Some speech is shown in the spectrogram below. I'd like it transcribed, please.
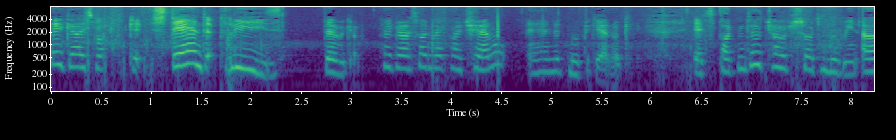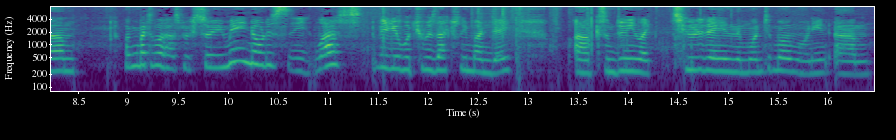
Hey guys, okay, stand please. There we go. Hey guys, welcome back to my channel, and it moved again. Okay, it's plugged into the charge, so it's moving. Um, welcome back to the house. So you may notice the last video, which was actually Monday, because uh, I'm doing like two today and then one tomorrow morning. Um,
